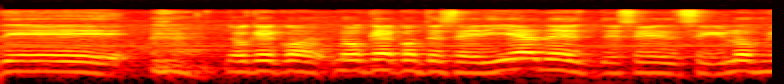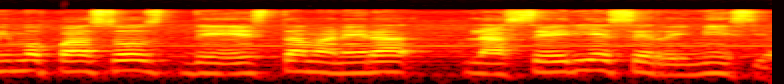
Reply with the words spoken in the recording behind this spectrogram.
de lo que, lo que acontecería de, seguir los mismos pasos de esta manera la serie se reinicia.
